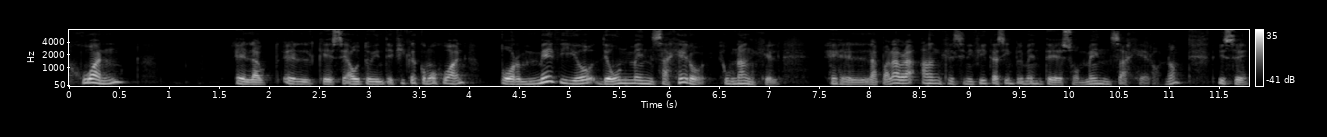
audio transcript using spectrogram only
Juan, el, el, que se autoidentifica como Juan, por medio de un mensajero, un ángel. la palabra ángel significa simplemente eso, mensajero, ¿no? Dice,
